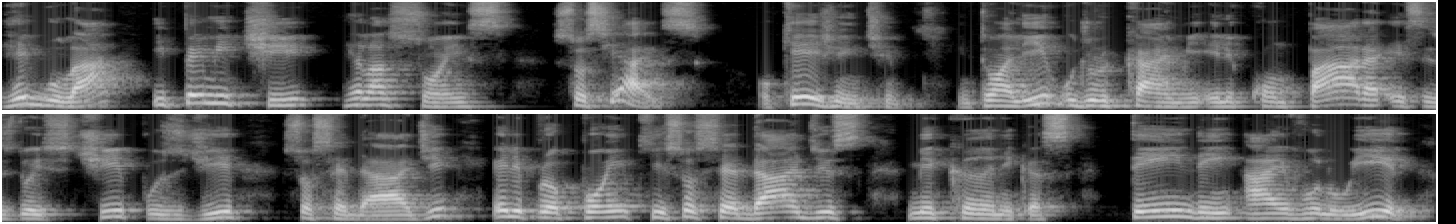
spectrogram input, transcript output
regular e permitir relações sociais. Ok, gente? Então ali o Durkheim ele compara esses dois tipos de sociedade. Ele propõe que sociedades mecânicas tendem a evoluir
